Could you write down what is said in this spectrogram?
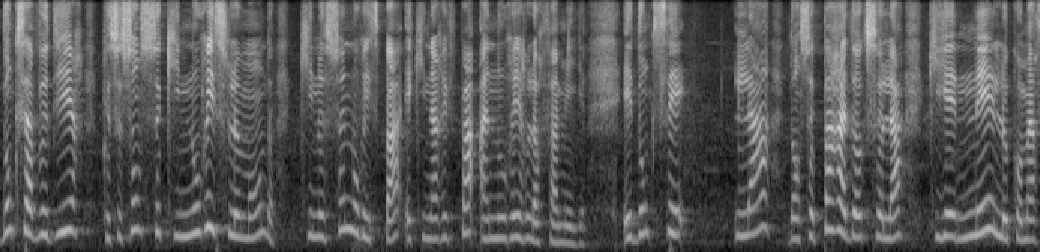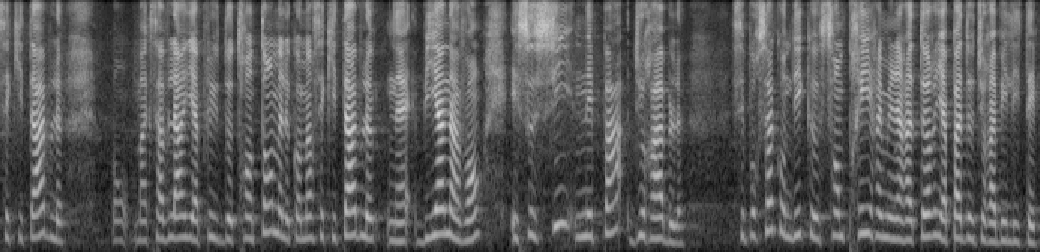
Donc ça veut dire que ce sont ceux qui nourrissent le monde qui ne se nourrissent pas et qui n'arrivent pas à nourrir leur famille. Et donc c'est là, dans ce paradoxe-là, qui est né le commerce équitable. Max Havelaar, il y a plus de 30 ans, mais le commerce équitable naît bien avant. Et ceci n'est pas durable. C'est pour ça qu'on dit que sans prix rémunérateur, il n'y a pas de durabilité.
